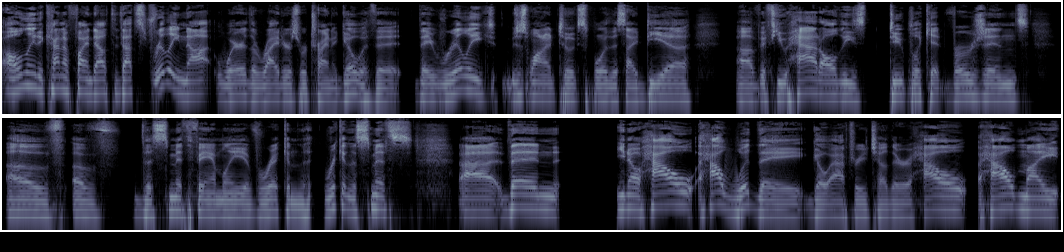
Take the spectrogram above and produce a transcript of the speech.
only to kind of find out that that's really not where the writers were trying to go with it. They really just wanted to explore this idea of if you had all these duplicate versions of of the Smith family of Rick and the Rick and the Smiths, uh, then you know how how would they go after each other? How how might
